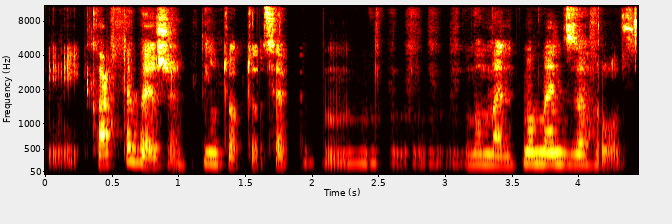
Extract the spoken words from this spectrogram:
і карта вежі. Ну, тобто це момент, момент загроз.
